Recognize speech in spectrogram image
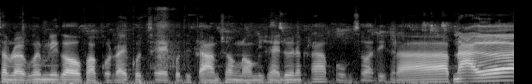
สำหรับคลิปนี้ก็ฝากกดไลค์กดแชร์กดติดตามช่องน้องมิชัยด้วยนะครับ ผมสวัสดีครับนาเอ้ย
